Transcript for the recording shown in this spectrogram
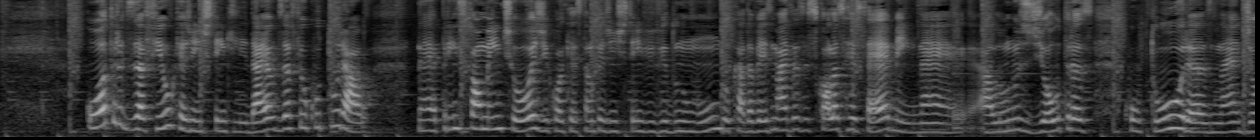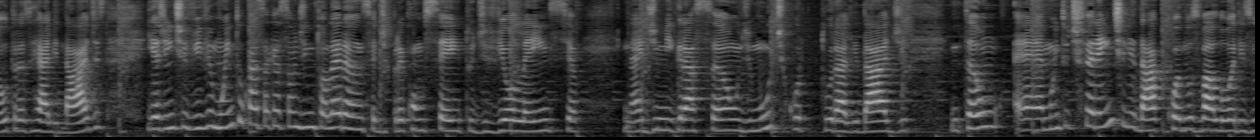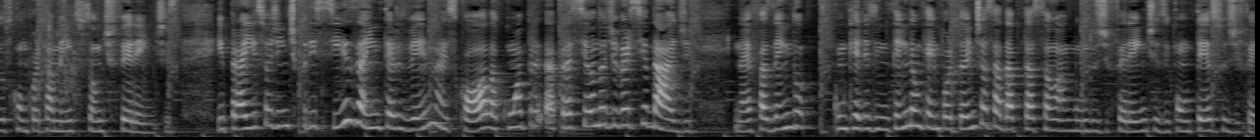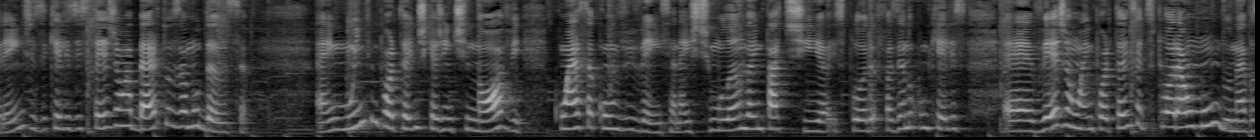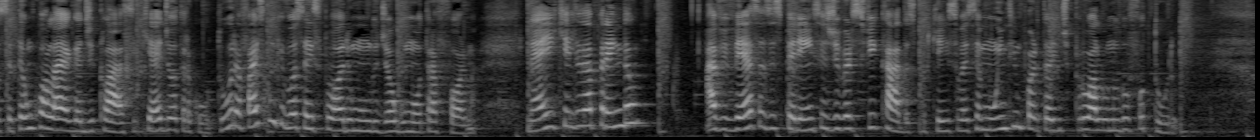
O outro desafio que a gente tem que lidar é o desafio cultural. Né, principalmente hoje, com a questão que a gente tem vivido no mundo, cada vez mais as escolas recebem né, alunos de outras culturas, né, de outras realidades, e a gente vive muito com essa questão de intolerância, de preconceito, de violência, né, de migração, de multiculturalidade. Então, é muito diferente lidar quando os valores e os comportamentos são diferentes. E para isso a gente precisa intervir na escola com apreciando a diversidade né, fazendo com que eles entendam que é importante essa adaptação a mundos diferentes e contextos diferentes e que eles estejam abertos à mudança. É muito importante que a gente inove com essa convivência, né? estimulando a empatia, explora, fazendo com que eles é, vejam a importância de explorar o mundo. Né? Você ter um colega de classe que é de outra cultura faz com que você explore o mundo de alguma outra forma. Né? E que eles aprendam a viver essas experiências diversificadas, porque isso vai ser muito importante para o aluno do futuro.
